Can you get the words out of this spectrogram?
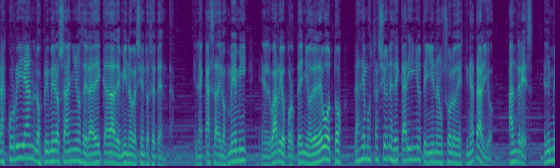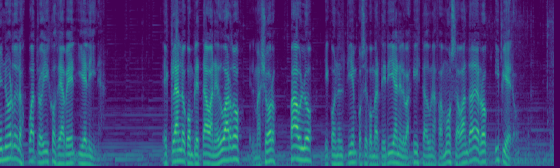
Transcurrían los primeros años de la década de 1970. En la casa de los Memi, en el barrio porteño de Devoto, las demostraciones de cariño tenían a un solo destinatario, Andrés, el menor de los cuatro hijos de Abel y Elina. El clan lo completaban Eduardo, el mayor, Pablo, y con el tiempo se convertiría en el bajista de una famosa banda de rock, y Piero.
